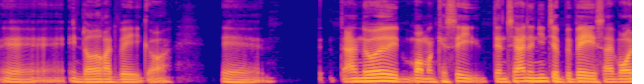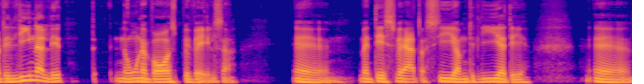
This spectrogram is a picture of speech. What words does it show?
øh, en lodret væg, og øh, der er noget, hvor man kan se den tærne ninja bevæge sig, hvor det ligner lidt nogle af vores bevægelser. Øh, men det er svært at sige, om det lige er det. Øh,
